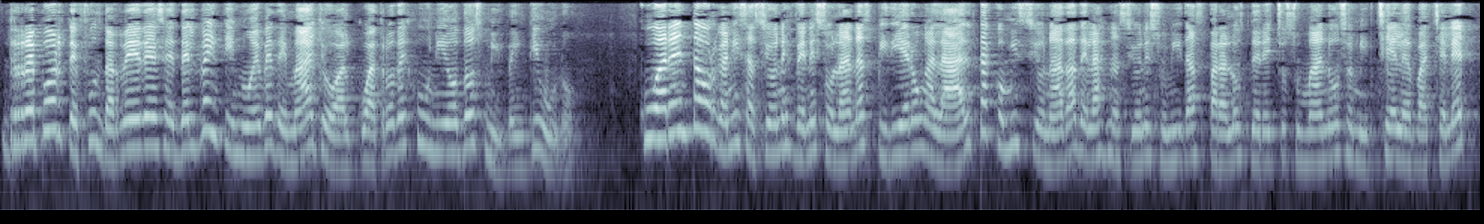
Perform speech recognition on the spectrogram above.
Reporte Fundaredes del 29 de mayo al 4 de junio 2021. 40 organizaciones venezolanas pidieron a la alta comisionada de las Naciones Unidas para los Derechos Humanos, Michelle Bachelet,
